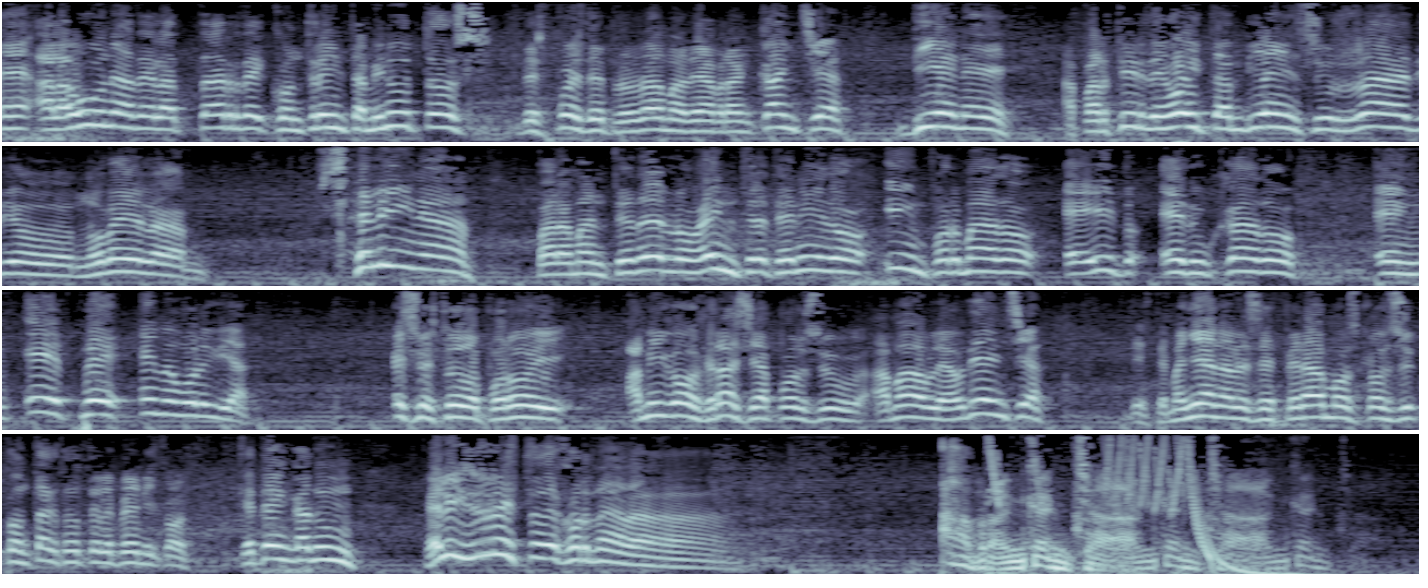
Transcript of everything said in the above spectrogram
Eh, a la una de la tarde con 30 minutos, después del programa de Abran Cancha, viene a partir de hoy también su radio novela Celina para mantenerlo entretenido, informado e educado en FM Bolivia. Eso es todo por hoy. Amigos, gracias por su amable audiencia. Desde mañana les esperamos con sus contactos telefónicos. Que tengan un feliz resto de jornada. Abran cancha, cancha, cancha.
